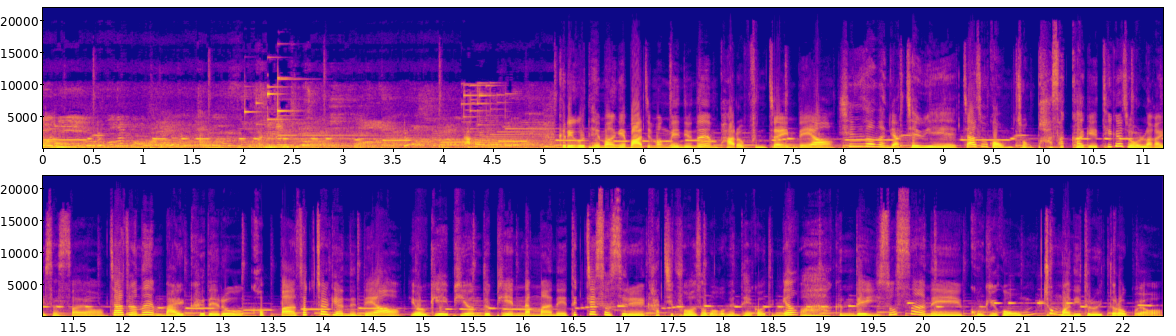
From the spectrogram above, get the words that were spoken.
면이 꼬들꼬들해요. 완전 진짜. 그리고 대망의 마지막 메뉴는 바로 분짜인데요. 신선한 야채 위에 짜조가 엄청 바삭 하게 튀겨져 올라가 있었어요. 짜조는 말 그대로 겉바 속촉이었는데요. 여기에 비욘드 비엔남만의 특제 소스를 같이 부어서 먹으면 되거든요. 와, 근데 이 소스 안에 고기가 엄청 많이 들어있더라고요.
